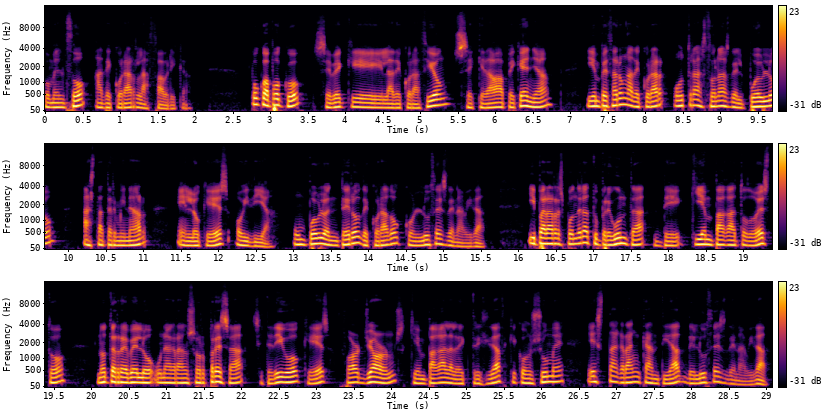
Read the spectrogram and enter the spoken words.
comenzó a decorar la fábrica. Poco a poco se ve que la decoración se quedaba pequeña y empezaron a decorar otras zonas del pueblo hasta terminar en lo que es hoy día, un pueblo entero decorado con luces de Navidad. Y para responder a tu pregunta de quién paga todo esto, no te revelo una gran sorpresa si te digo que es Fort Jones quien paga la electricidad que consume esta gran cantidad de luces de Navidad.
